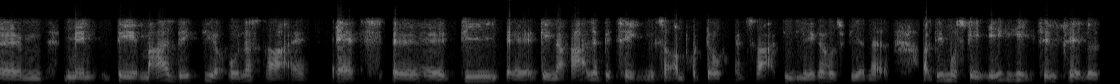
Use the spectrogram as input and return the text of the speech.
Øhm, men det er meget vigtigt at understrege, at øh, de øh, generelle betingelser om produktansvar, de ligger hos firmaet. Og det er måske ikke helt tilfældet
